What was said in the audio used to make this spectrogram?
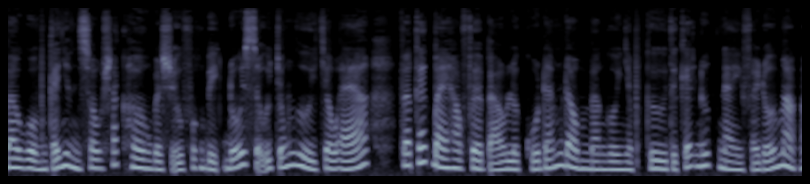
bao gồm cái nhìn sâu sắc hơn về sự phân biệt đối xử chống người châu Á và các bài học về bạo lực của đám đông mà người nhập cư từ các nước này phải đối mặt.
